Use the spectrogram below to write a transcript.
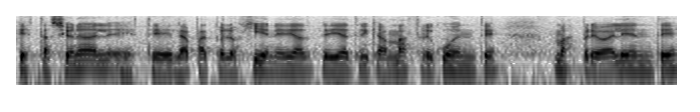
estacional, este, la patología en edad pediátrica más frecuente, más prevalente,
